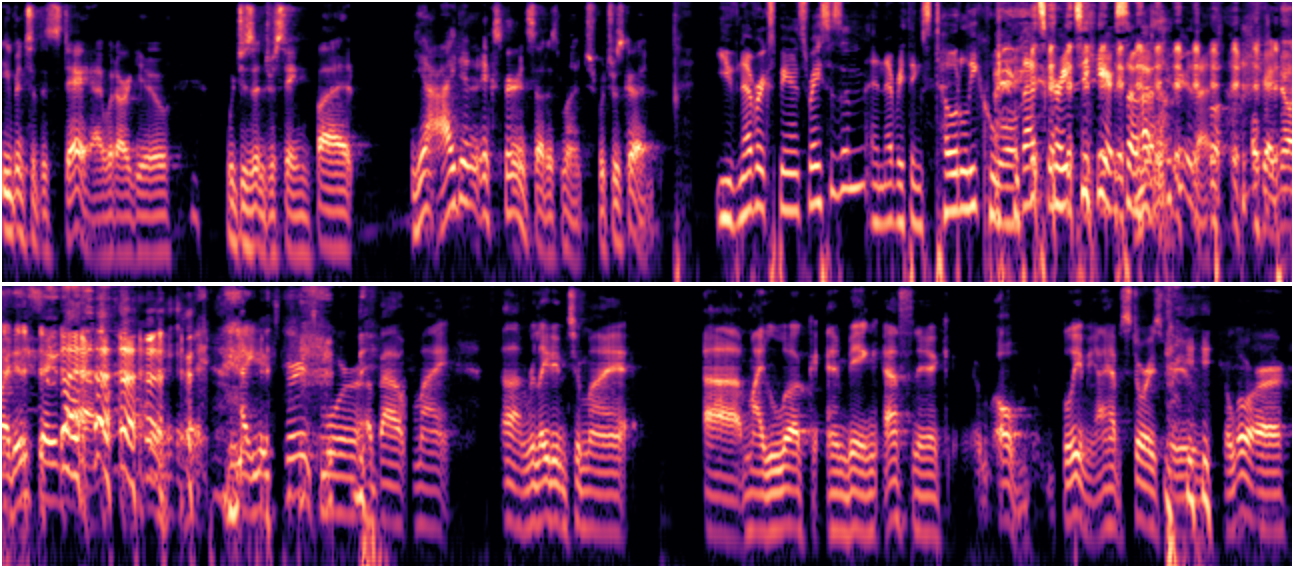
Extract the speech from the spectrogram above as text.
even to this day, I would argue, which is interesting. But yeah, I didn't experience that as much, which was good. You've never experienced racism, and everything's totally cool. That's great to hear. So happy to hear that. okay, no, I didn't say that. I experienced more about my uh, related to my uh, my look and being ethnic. Oh, believe me, I have stories for you galore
